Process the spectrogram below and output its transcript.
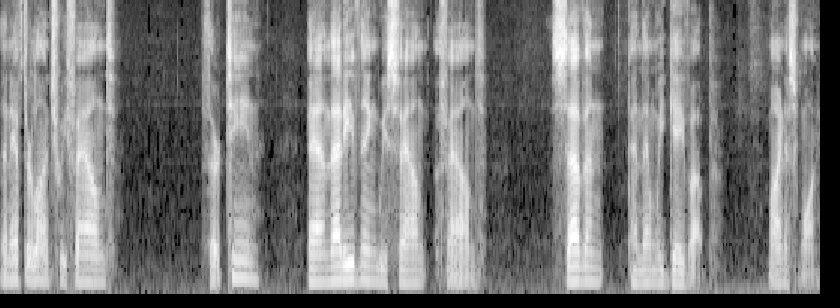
Then after lunch, we found 13. And that evening, we found, found seven, and then we gave up, minus one.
